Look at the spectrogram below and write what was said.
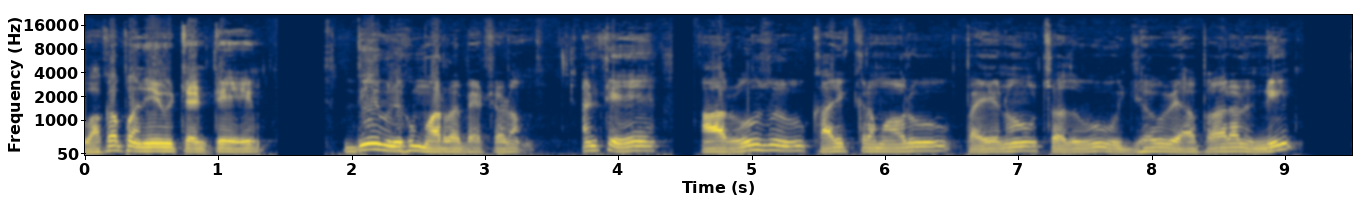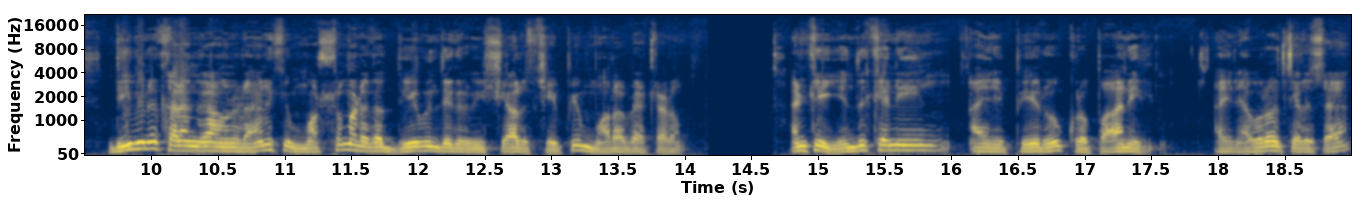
ఒక పని ఏమిటంటే దేవునికి మొర్రబెట్టడం అంటే ఆ రోజు కార్యక్రమాలు పయనం చదువు ఉద్యోగ వ్యాపారాలన్నీ దీవెనకరంగా ఉండడానికి మొట్టమొదటిగా దేవుని దగ్గర విషయాలు చెప్పి మొరబెట్టడం అంటే ఎందుకని? ఆయన పేరు కృపానిధి. ఆయన ఎవరో తెలుసా?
